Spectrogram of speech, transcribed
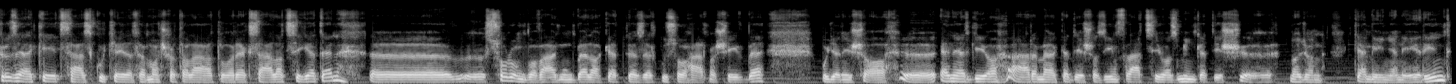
Közel 200 kutya, illetve macska található a Rex állatszigeten. Szorongva vágunk bele a 2023-as évbe, ugyanis a energia áremelkedés, az infláció az minket is nagyon keményen érint,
